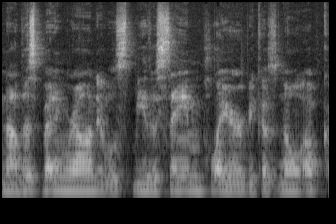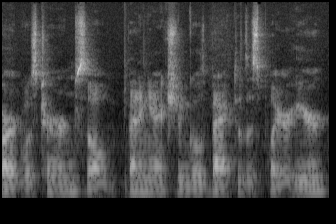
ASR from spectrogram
Now this betting round, it will be the same player because no up card was turned, so betting action goes back to this player here.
